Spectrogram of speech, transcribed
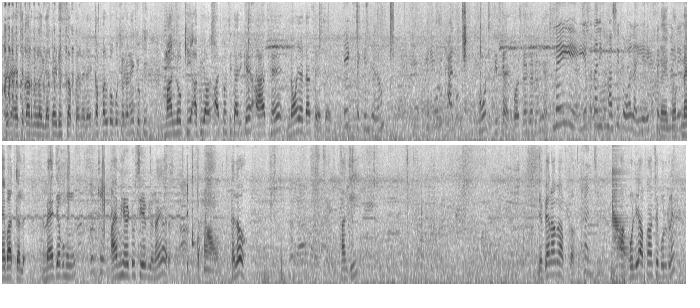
फिर ऐसे करने लग जाते हैं डिस्टर्ब करने लगे कपल को कुछ होना नहीं क्योंकि मान लो कि अभी आज कौन सी तारीख है? आज है नौ या दस है शायद। एक सेकंड जरा। फ़ोन उठा लूँ? फ़ोन? किसका है? बॉयफ्रेंड का तो नहीं है? नहीं ये पता नहीं कहाँ से कॉल आई है। एक मैं सेकंड मैं बात कर ले- मैं जब हूँ I am here to save you ना यार? हेलो हाँ जी। दिव्या नाम है आपका? हाँ जी। हाँ बोलिए आप कहाँ से बोल रहे हैं?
